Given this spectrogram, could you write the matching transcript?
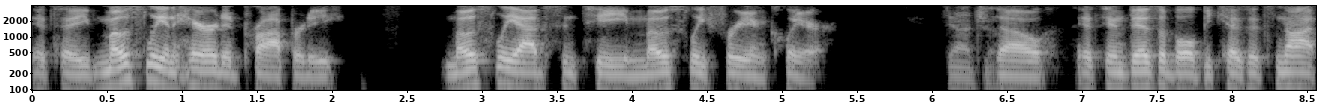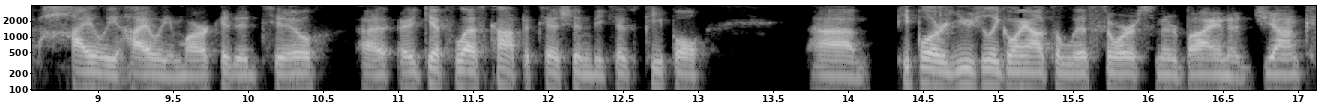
it's a mostly inherited property, mostly absentee, mostly free and clear. Gotcha. So it's invisible because it's not highly highly marketed to. Uh, it gets less competition because people um, people are usually going out to ListSource and they're buying a junk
